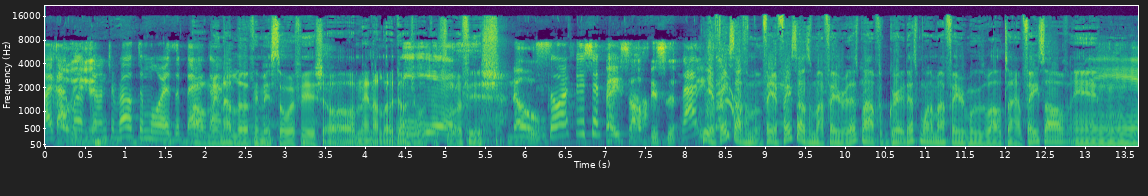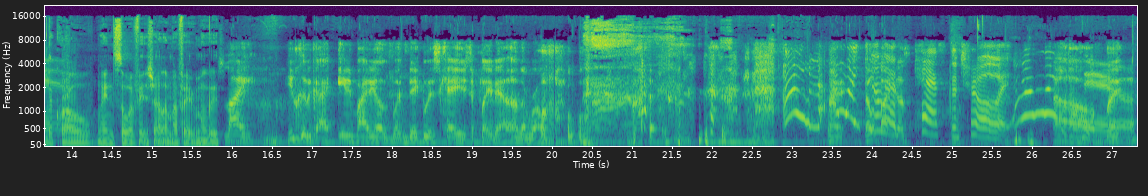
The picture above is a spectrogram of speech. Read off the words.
Like I oh, love yeah. John Travolta more as a bad Oh man, I love him in Swordfish. Oh man, I love John Travolta yes. Swordfish. No, Swordfish and Face Off is the yeah. Face Off, Face Off is my favorite. That's my great. That's one of my favorite movies of all time. Face Off and yeah. The Crow and Swordfish are like my favorite movies. Like you could have got anybody else but Nicolas Cage to play that other role. I like him as Castor Troy. Oh, but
